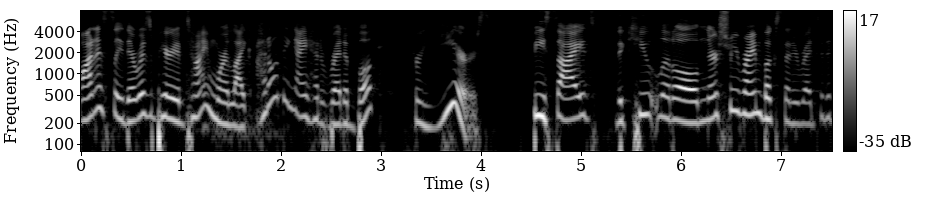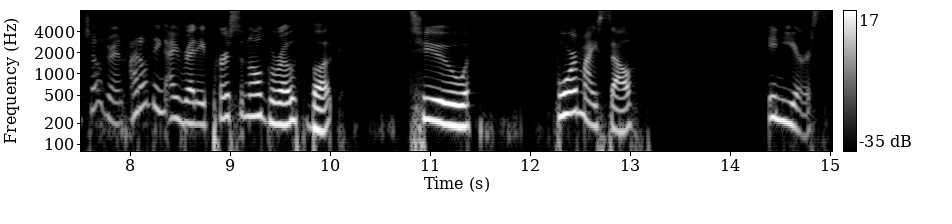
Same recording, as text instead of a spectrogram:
honestly, there was a period of time where, like, I don't think I had read a book for years. Besides the cute little nursery rhyme books that I read to the children, I don't think I read a personal growth book to for myself in years.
